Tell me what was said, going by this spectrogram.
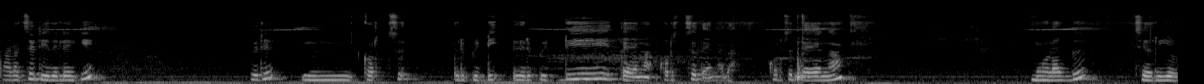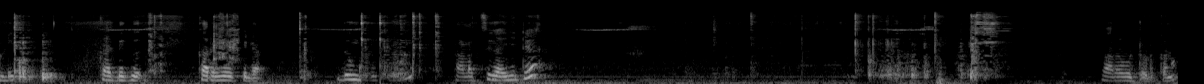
തിളച്ചിട്ട് ഇതിലേക്ക് ഒരു കുറച്ച് ഒരു പിടി ഒരു പിടി തേങ്ങ കുറച്ച് തേങ്ങ കുറച്ച് തേങ്ങ മുളക് ചെറിയുള്ളി കടുക് കറിവേപ്പില ഇതും കൂടി തിളച്ച് കഴിഞ്ഞിട്ട് വറവിട്ട് കൊടുക്കണം.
